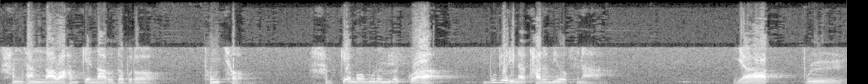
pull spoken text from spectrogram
항상 나와 함께 나로 더불어 동처 함께 머무는 것과 무별이나 다름이 없으나 약, 불,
